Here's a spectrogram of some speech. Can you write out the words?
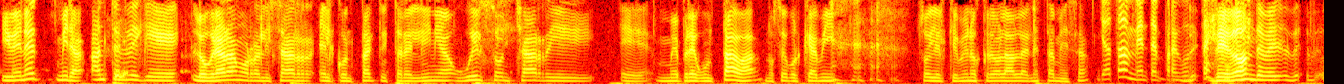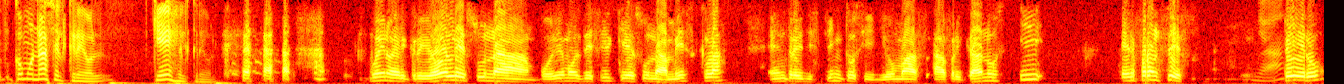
Y Benet, mira, antes de que lográramos realizar el contacto y estar en línea, Wilson Charry eh, me preguntaba, no sé por qué a mí, soy el que menos creol habla en esta mesa, Yo también te pregunté. ¿de dónde, ve- de- de- cómo nace el creol? ¿Qué es el creol? Bueno, el criol es una, podemos decir que es una mezcla entre distintos idiomas africanos y el francés. Pero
